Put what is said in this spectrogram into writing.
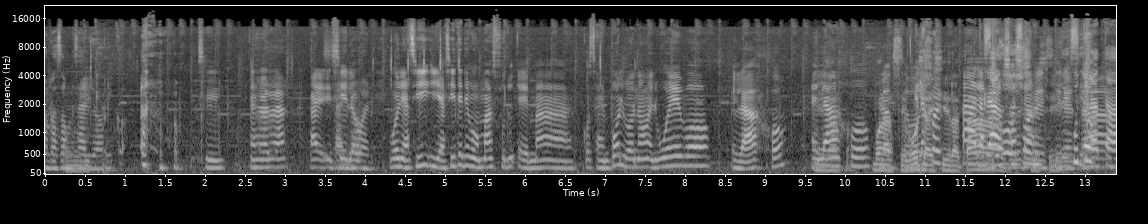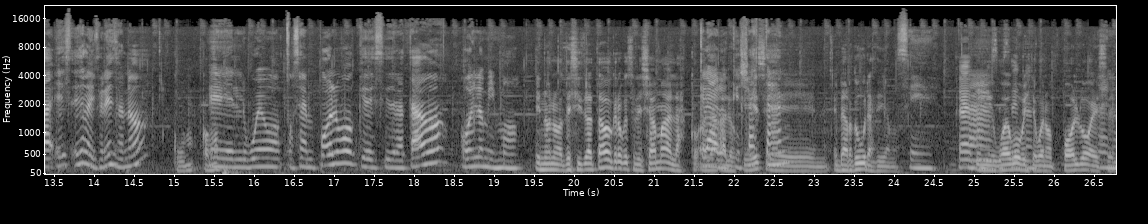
Con razón me salió rico. sí, es verdad. bueno. y así, y así tenemos más, eh, más cosas en polvo, ¿no? El huevo, el ajo. El ajo. Bueno, la cebolla, deshidratada. Ah, la cebolla deshidratada. Es, es la diferencia, ¿no? ¿Cómo? El huevo, o sea, en polvo que deshidratado o es lo mismo? Eh, no, no, deshidratado creo que se le llama a, las, a, a lo que, es eh, verduras, digamos. Sí. Claro, y huevo, viste, bueno, polvo es el...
